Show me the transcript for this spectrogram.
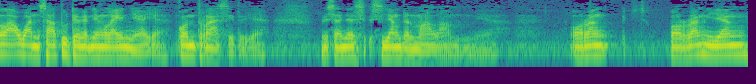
lawan satu dengan yang lainnya ya kontras itu ya misalnya siang dan malam ya orang orang yang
